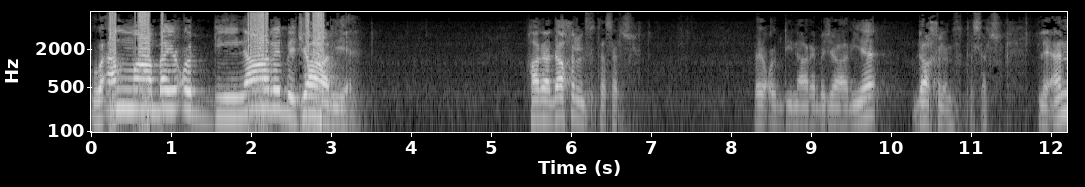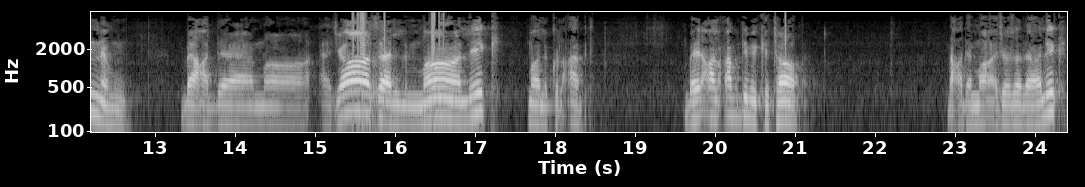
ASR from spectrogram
وأما بيع الدينار بجارية هذا داخل في التسلسل. بيع الدينار بجارية داخل في التسلسل. لأنه بعدما أجاز المالك مالك العبد بيع العبد بكتاب. بعدما أجاز ذلك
